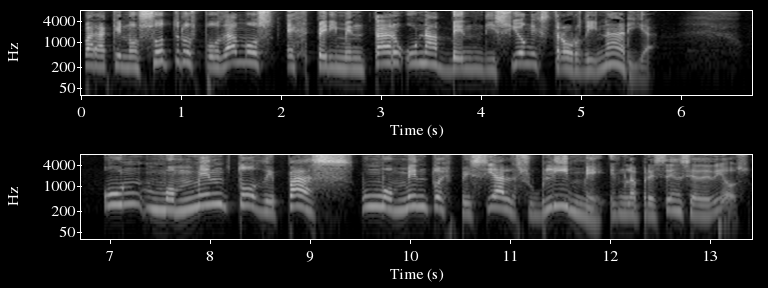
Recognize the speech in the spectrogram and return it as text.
para que nosotros podamos experimentar una bendición extraordinaria, un momento de paz, un momento especial, sublime en la presencia de Dios.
